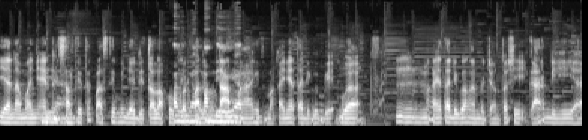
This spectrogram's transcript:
ya namanya end Iya. result itu pasti menjadi tolak Paling ukur paling, gampang utama dilihat. gitu makanya tadi gue gua mm, makanya tadi gue ngambil contoh si Icardi ya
